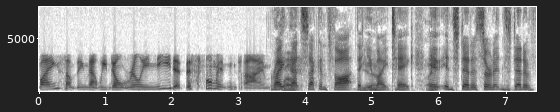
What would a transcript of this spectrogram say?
buying something that we don't really need at this moment in time. Right, well, that second thought that yeah, you might take I, instead of sort of instead of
